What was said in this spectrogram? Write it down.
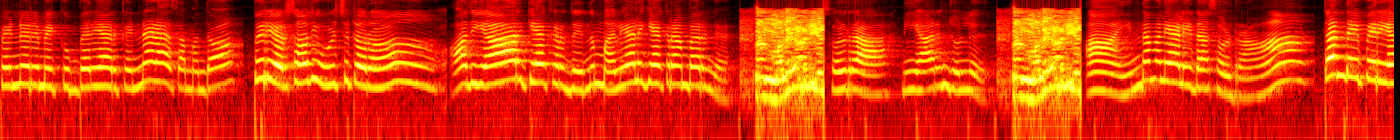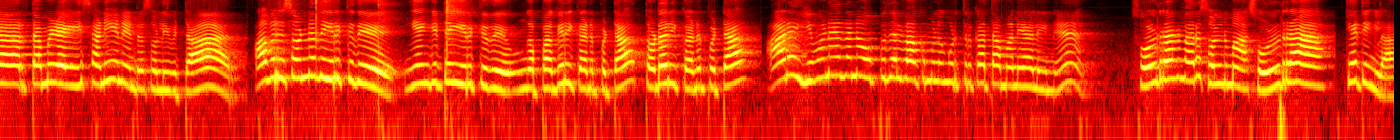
பெண்ணுரிமைக்கும் பெரியாருக்கு என்னடா சம்பந்தம்? பெரியார் சாதி ஒழிச்சுட்டாரா? அது யார் கேக்குறது? இந்த மலையாளி கேக்குறான் பாருங்க. சொல்றா நீ யாருன்னு சொல்லு. நான் மலையாளி இந்த மலையாளி தான் சொல்றான். தந்தை பெரியார் தமிழை சனியன் என்று சொல்லிவிட்டார். அவர் சொன்னது இருக்குது என்கிட்ட இருக்குது. உங்க பகரிக்கு அனுப்பிட்டா தொடரிக்கு அனுப்பிட்டா ஆட இவனே தானே ஒப்புதல் வாக்குமூலம் கொடுத்துருக்காத்தா மலையாளின்னு? சொல்றான்னு வேற சொல்லணுமா? சொல்றா. கேட்டிங்களா?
